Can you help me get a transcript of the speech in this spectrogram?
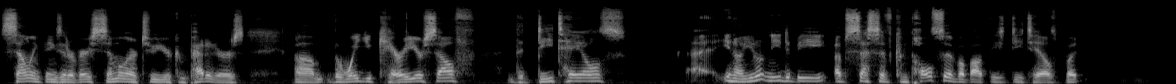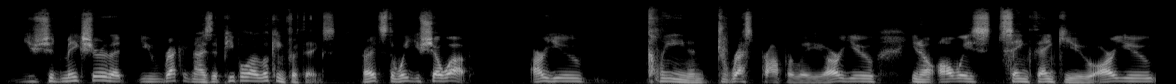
selling things that are very similar to your competitors, um, the way you carry yourself, the details, uh, you know, you don't need to be obsessive compulsive about these details, but you should make sure that you recognize that people are looking for things right? It's the way you show up. Are you clean and dressed properly? Are you, you know, always saying thank you? Are you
